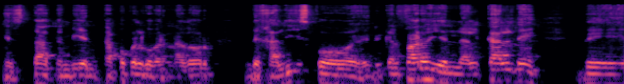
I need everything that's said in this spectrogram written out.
está también tampoco el gobernador de Jalisco, Enrique Alfaro, y el alcalde de,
